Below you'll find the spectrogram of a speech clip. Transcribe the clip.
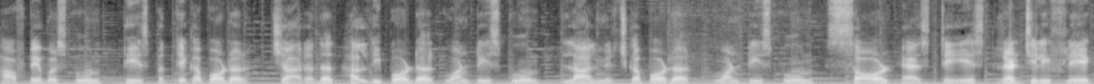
हाफ़ टेबल स्पून तेज पत्ते का पाउडर चार अदद, हल्दी पाउडर वन टीस्पून लाल मिर्च का powder one teaspoon salt as taste red chilli flake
